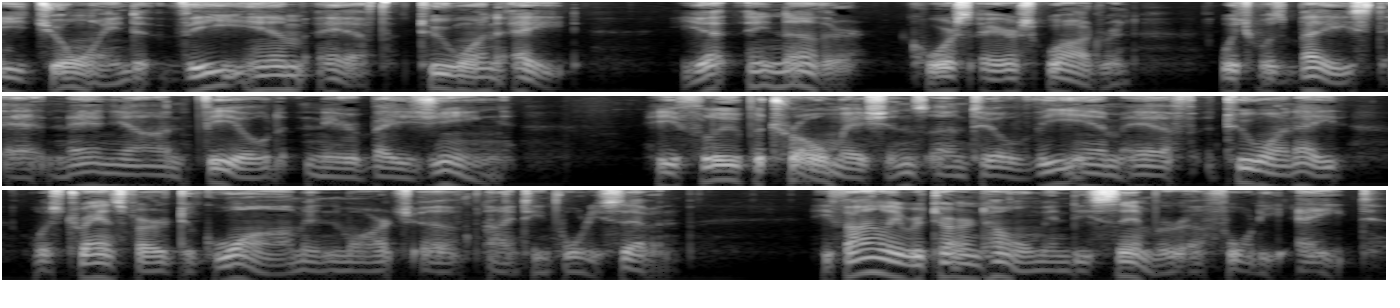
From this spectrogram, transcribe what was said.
He joined VMF 218, yet another Corsair squadron which was based at Nanyuan Field near Beijing. He flew patrol missions until VMF 218 was transferred to Guam in March of 1947. He finally returned home in December of 48.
